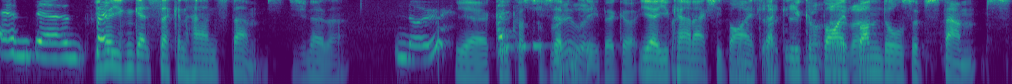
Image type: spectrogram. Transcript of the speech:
and um, first... you know you can get second-hand stamps. Did you know that? No. Yeah, it could cost you 70, really? but go, yeah, you can actually buy second. You can buy bundles of stamps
